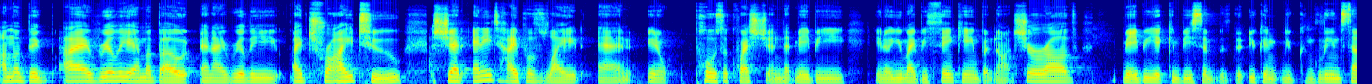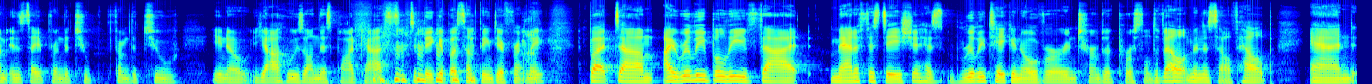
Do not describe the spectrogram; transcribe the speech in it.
I'm a big, I really am about, and I really, I try to shed any type of light and, you know, pose a question that maybe, you know, you might be thinking but not sure of. Maybe it can be some, you can, you can glean some insight from the two, from the two, you know, Yahoos on this podcast to think about something differently. But um, I really believe that manifestation has really taken over in terms of personal development and self help, and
